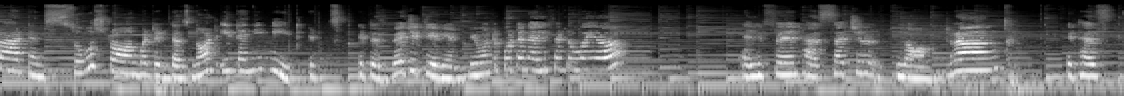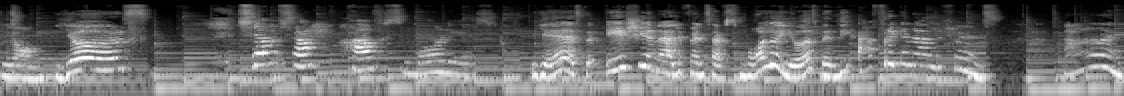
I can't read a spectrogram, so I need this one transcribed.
fat and so strong, but it does not eat any meat. It's it is vegetarian. Do you want to put an elephant over here? Elephant has such a long trunk. It has long ears. Some some have small ears. Yes, the Asian elephants have smaller ears than the African elephants. And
